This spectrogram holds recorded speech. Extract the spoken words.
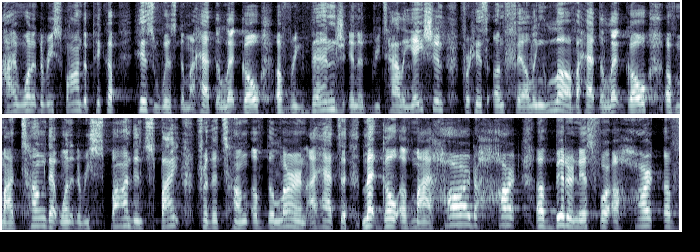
I wanted to respond to pick up his wisdom. I had to let go of revenge and retaliation for his unfailing love. I had to let go of my tongue that wanted to respond in spite for the tongue of the learned. I had to let go of my hard heart of bitterness for a heart of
